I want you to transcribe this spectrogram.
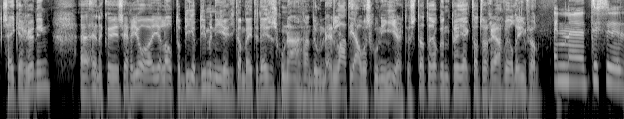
Zeker running. Uh, en dan kun je zeggen, joh, je loopt op die op die manier. Je kan beter deze schoenen aan gaan doen. En laat die oude schoenen hier. Dus dat is ook een project dat we graag wilden invullen. En uh, het is uh,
